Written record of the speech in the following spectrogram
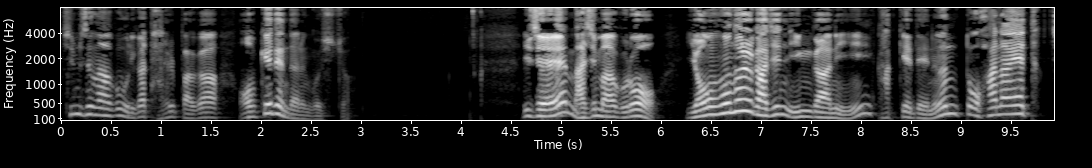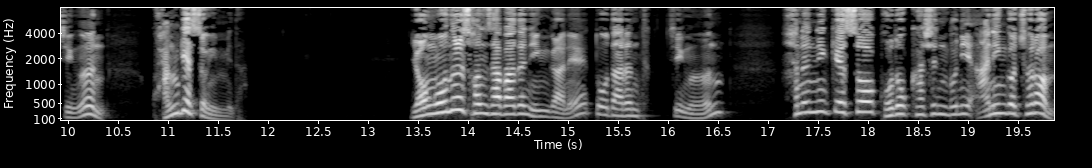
짐승하고 우리가 다를 바가 없게 된다는 것이죠. 이제 마지막으로 영혼을 가진 인간이 갖게 되는 또 하나의 특징은 관계성입니다. 영혼을 선사받은 인간의 또 다른 특징은 하느님께서 고독하신 분이 아닌 것처럼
